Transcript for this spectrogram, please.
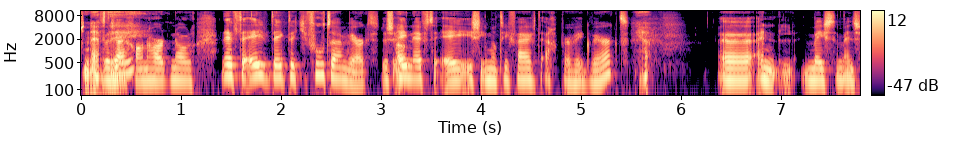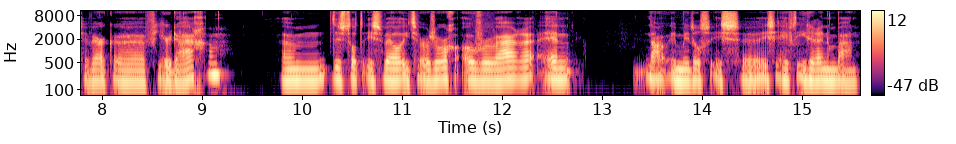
we zijn gewoon hard nodig. Een FTE betekent dat je fulltime werkt. Dus Oh. één FTE is iemand die vijf dagen per week werkt. Ja. En de meeste mensen werken vier dagen. Ehm, dus dat is wel iets waar zorgen over waren. En nou, inmiddels is, eh, is, heeft iedereen een baan.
